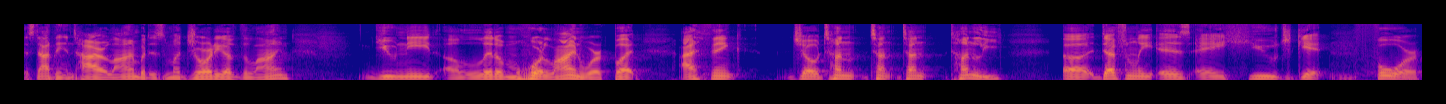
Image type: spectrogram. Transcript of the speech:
it's not the entire line, but it's majority of the line. You need a little more line work, but I think Joe Tun Tun Tun Thuney uh, definitely is a huge get for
